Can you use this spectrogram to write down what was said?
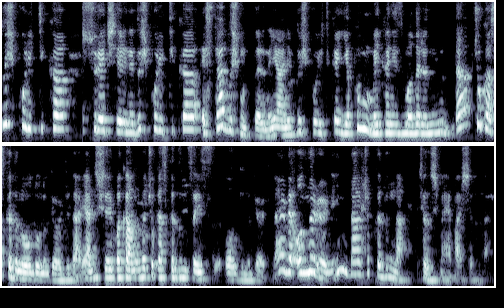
dış politika süreçlerini, dış politika establishment'larını yani dış politika yapım mekanizmalarında çok az kadın olduğunu gördüler. Yani Dışişleri Bakanlığı'nda çok az kadın sayısı olduğunu gördüler ve onlar örneğin daha çok kadınla çalışmaya başladılar.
